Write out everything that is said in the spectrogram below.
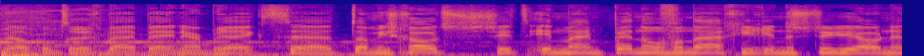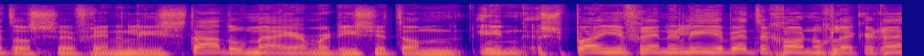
Welkom terug bij BNR Breekt. Uh, Tammy Schoots zit in mijn panel vandaag hier in de studio... net als uh, Vrenelie Stadelmeijer, maar die zit dan in Spanje. Vrenelie, je bent er gewoon nog lekker, hè?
